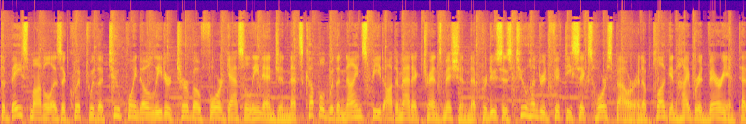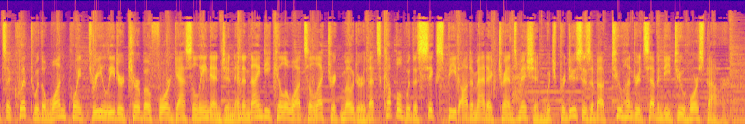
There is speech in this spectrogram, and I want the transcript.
The base model is equipped with a 2.0-liter turbo 4 gasoline engine that's coupled with a 9-speed automatic transmission that produces 256 horsepower and a plug-in hybrid variant that's equipped with a 1.3-liter turbo 4 gasoline engine and a 90 kilowatts electric motor that's coupled with a 6-speed automatic transmission which produces about 272 horsepower.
